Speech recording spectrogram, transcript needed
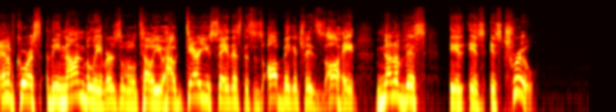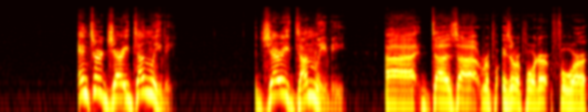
And of course, the non believers will tell you, How dare you say this? This is all bigotry. This is all hate. None of this is is is true. Enter Jerry Dunleavy. Jerry Dunleavy uh, does uh, is a reporter for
